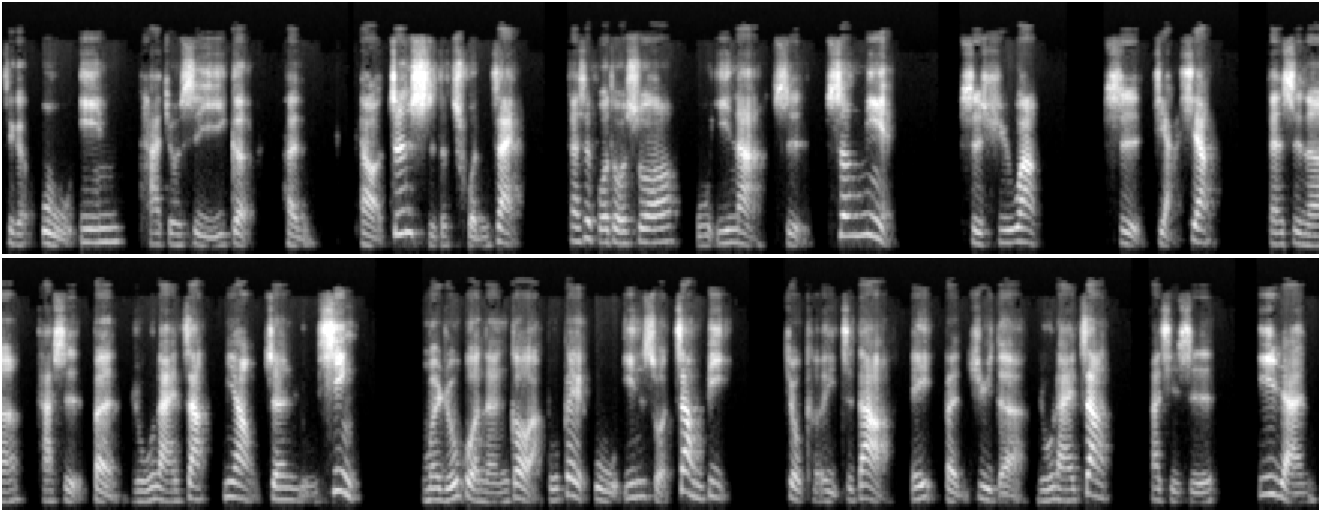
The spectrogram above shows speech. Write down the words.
这个五音，它就是一个很呃真实的存在。但是佛陀说，五阴啊是生灭，是虚妄，是假象。但是呢，它是本如来藏，妙真如性。我们如果能够啊不被五音所障蔽，就可以知道，诶，本具的如来藏，它其实依然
